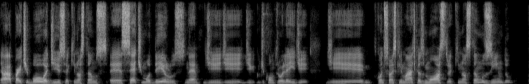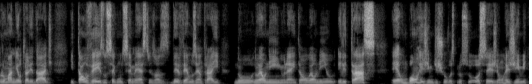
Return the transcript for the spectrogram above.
A, a parte boa disso é que nós estamos é, sete modelos né, de, de, de, de controle aí de, de condições climáticas, mostra que nós estamos indo para uma neutralidade e talvez no segundo semestre nós devemos entrar aí no, no El Ninho, né? Então o El Ninho ele traz é, um bom regime de chuvas para o sul, ou seja, um regime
